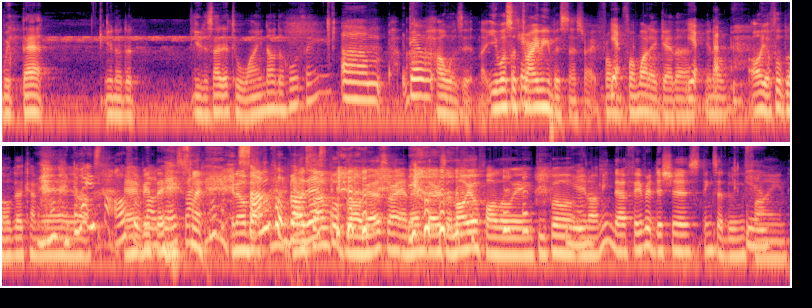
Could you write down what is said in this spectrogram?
with that, you know, the you decided to wind down the whole thing? Um, there. How was it? Like it was a thriving business, right? From Yep. from what I gather, Yep. you know, all your food blogger come in. No, know, it's not all food bloggers, but like, you know, some but- food bloggers. some food bloggers, right? And then there's a loyal following. People, Yeah. you know, I mean, their favorite dishes, things are doing Yeah. fine,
